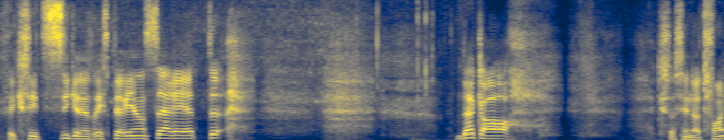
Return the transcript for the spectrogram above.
Fait que c'est ici que notre expérience s'arrête. D'accord. Ça, c'est notre fin.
